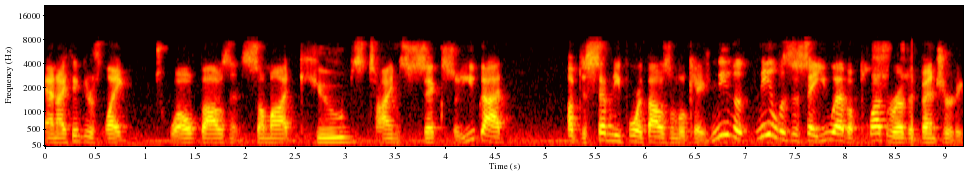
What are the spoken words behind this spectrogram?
and I think there's like twelve thousand some odd cubes times six, so you've got up to 74,000 locations. Needless, needless to say, you have a plethora of adventure to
